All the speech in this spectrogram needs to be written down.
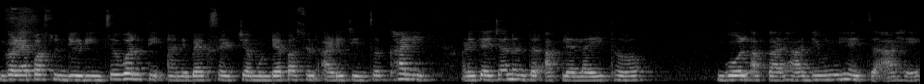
गळ्यापासून दीड इंच वरती आणि बॅक साईडच्या मुंड्यापासून अडीच इंच खाली. आणि त्याच्यानंतर आपल्याला इथं गोल आकार हा देऊन घ्यायचा आहे.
